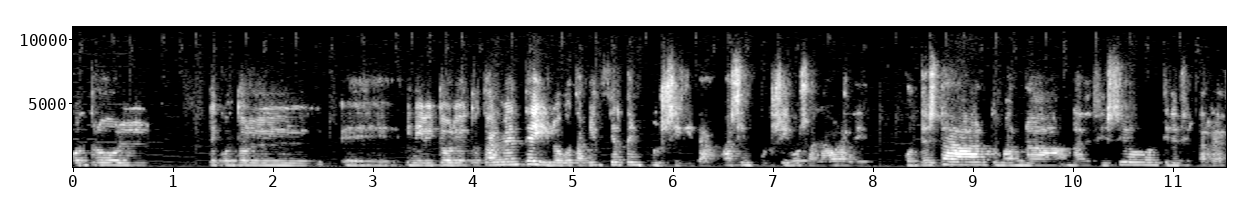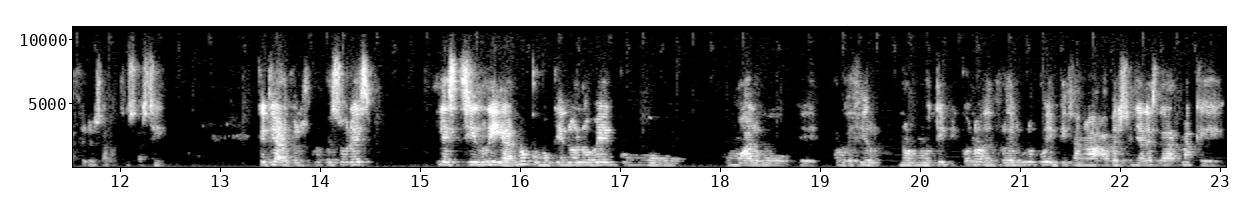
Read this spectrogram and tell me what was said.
control de control eh, inhibitorio totalmente y luego también cierta impulsividad, más impulsivos a la hora de contestar, tomar una, una decisión, tienen ciertas reacciones a veces así. Que claro, que los profesores les chirría, ¿no? Como que no lo ven como, como algo, eh, por decir, normotípico, ¿no? Dentro del grupo y empiezan a, a ver señales de alarma que,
